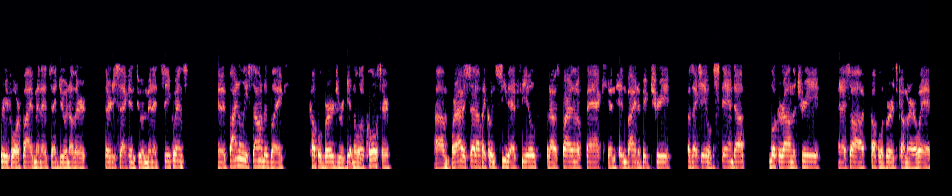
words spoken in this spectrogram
three, four, five minutes, I do another 30 second to a minute sequence. And it finally sounded like a couple birds were getting a little closer. Um, where I was set up, I couldn't see that field, but I was far enough back and hidden behind a big tree. I was actually able to stand up, look around the tree, and I saw a couple of birds coming our way.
